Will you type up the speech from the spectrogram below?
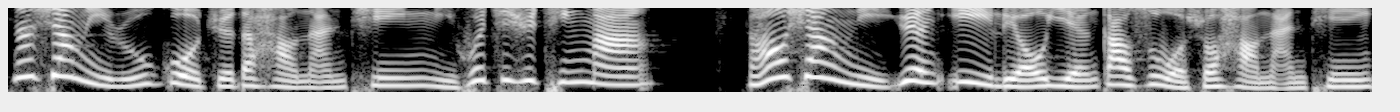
那像你如果觉得好难听，你会继续听吗？然后像你愿意留言告诉我说好难听，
